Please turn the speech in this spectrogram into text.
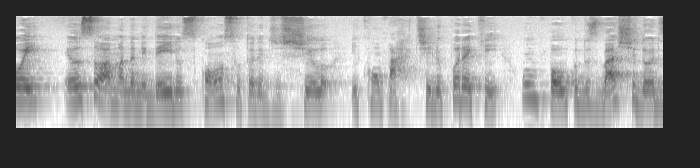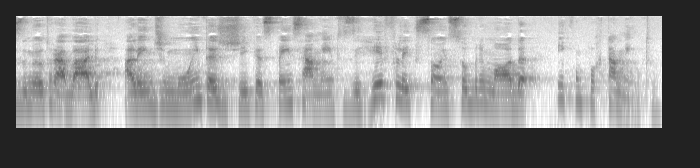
Oi, eu sou Amanda Medeiros, consultora de estilo e compartilho por aqui um pouco dos bastidores do meu trabalho, além de muitas dicas, pensamentos e reflexões sobre moda e comportamento.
